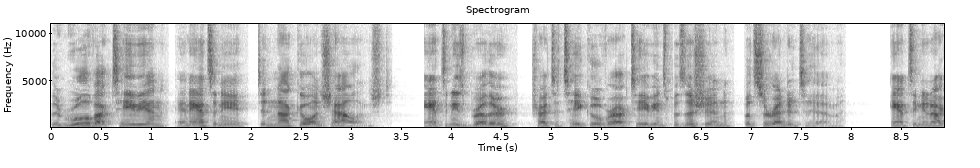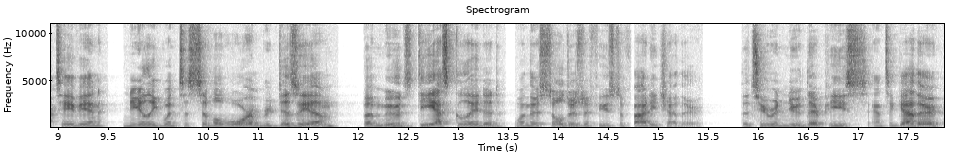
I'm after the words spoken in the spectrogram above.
The rule of Octavian and Antony did not go unchallenged. Antony's brother tried to take over Octavian's position, but surrendered to him. Antony and Octavian nearly went to civil war in Brundisium, but moods de escalated when their soldiers refused to fight each other. The two renewed their peace, and together,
